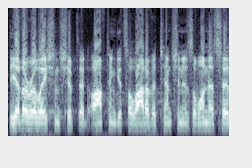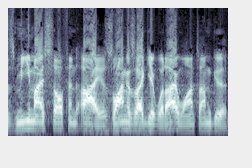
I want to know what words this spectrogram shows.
The other relationship that often gets a lot of attention is the one that says, me, myself, and I. As long as I get what I want, I'm good.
